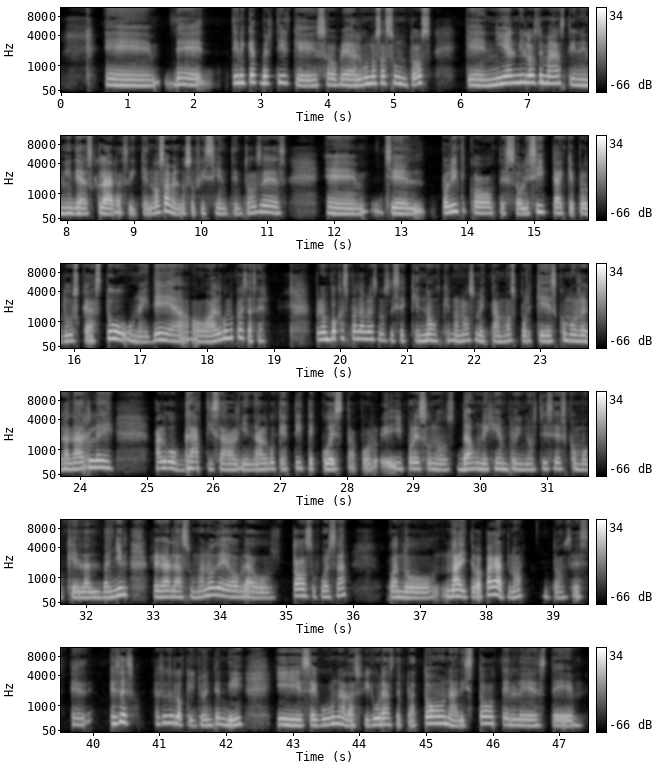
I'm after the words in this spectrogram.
eh, de, tiene que advertir que sobre algunos asuntos que ni él ni los demás tienen ideas claras y que no saben lo suficiente. Entonces, eh, si el político te solicita que produzcas tú una idea o algo, lo puedes hacer. Pero en pocas palabras nos dice que no, que no nos metamos porque es como regalarle algo gratis a alguien, algo que a ti te cuesta, y por eso nos da un ejemplo y nos dice es como que el albañil regala su mano de obra o toda su fuerza cuando nadie te va a pagar, ¿no? Entonces, eh, es eso. Eso es lo que yo entendí y según a las figuras de Platón, Aristóteles, de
